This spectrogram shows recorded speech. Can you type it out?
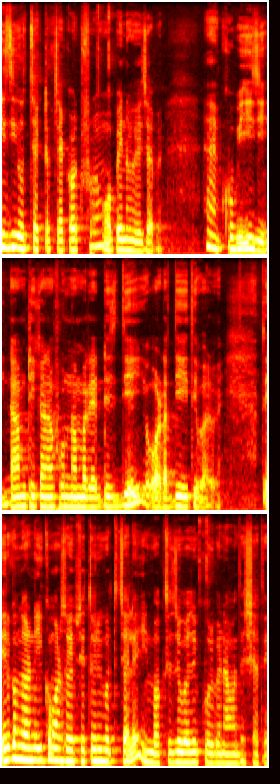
ইজি হচ্ছে একটা চেক আউট ফর্ম ওপেন হয়ে যাবে। হ্যাঁ খুবই ইজি নাম, ঠিকানা ফোন নাম্বার অ্যাড্রেস দিয়েই অর্ডার দিয়ে দিতে পারবে। তো এরকম ধরনের ই কমার্স ওয়েবসাইট তৈরি করতে চাইলে ইনবক্সে যোগাযোগ করবেন আমাদের সাথে।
